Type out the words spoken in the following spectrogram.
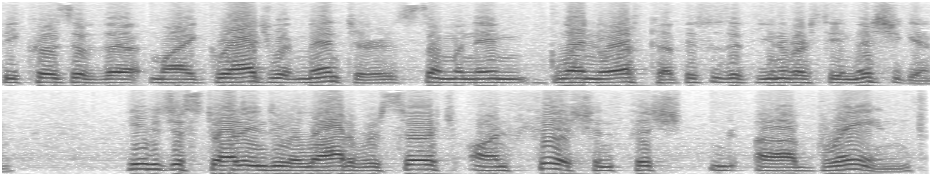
because of the, my graduate mentor, someone named Glenn Northcutt, this was at the University of Michigan, he was just starting to do a lot of research on fish and fish uh, brains,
